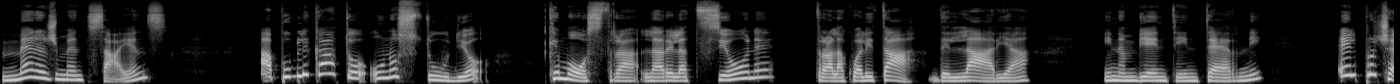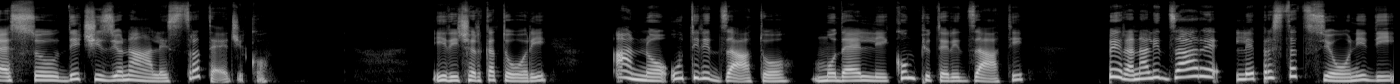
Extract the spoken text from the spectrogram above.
Management Science ha pubblicato uno studio che mostra la relazione tra la qualità dell'aria in ambienti interni e il processo decisionale strategico. I ricercatori hanno utilizzato modelli computerizzati per analizzare le prestazioni di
